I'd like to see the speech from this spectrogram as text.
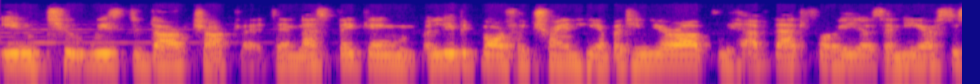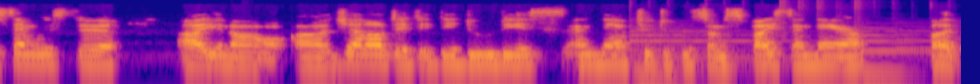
into with the dark chocolate. And that's making a little bit more of a trend here. But in Europe we have that for years and years. The same with the uh, you know, uh, Jello, they, they do this and there too to put some spice in there. But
